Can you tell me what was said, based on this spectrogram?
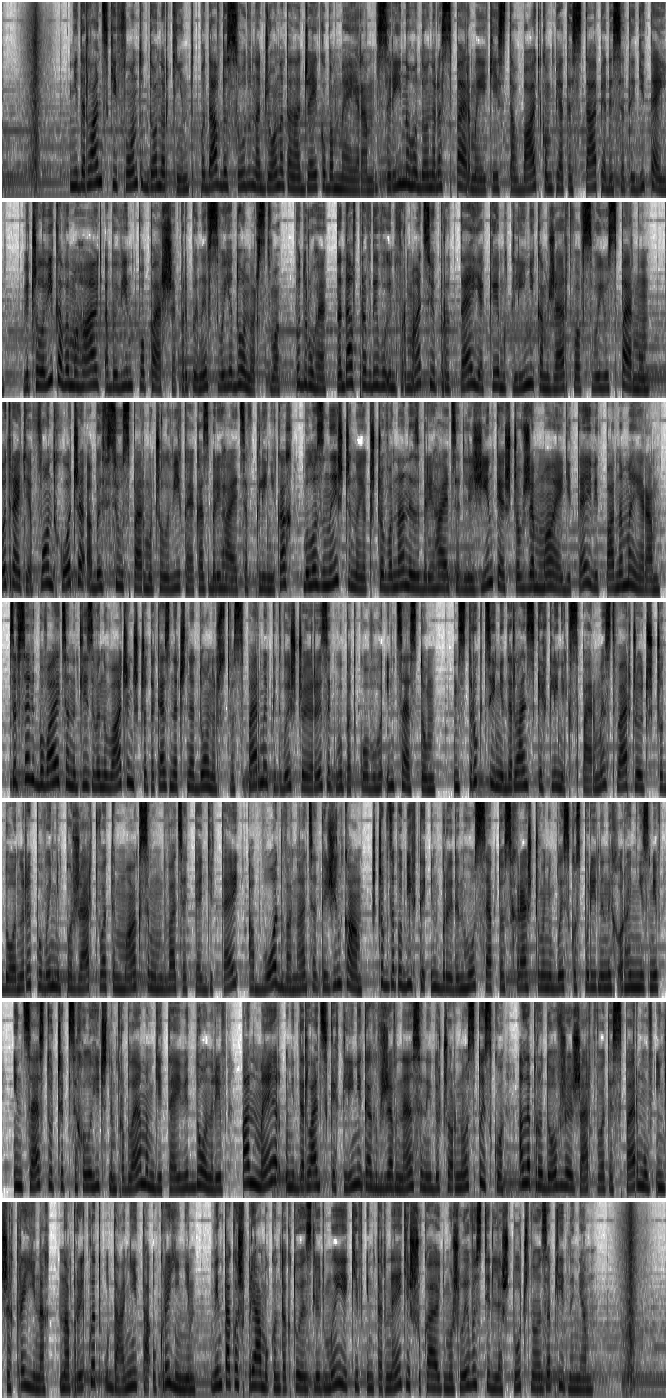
Нідерландський фонд Донор Кінт подав до суду на Джонатана Джейкоба Мейера, серійного донора сперми, який став батьком 550 дітей. Від чоловіка вимагають, аби він, по-перше, припинив своє донорство. По-друге, надав правдиву інформацію про те, яким клінікам жертвував свою сперму. По-третє, фонд хоче, аби всю сперму чоловіка, яка зберігається в клініках, було знищено, якщо вона не зберігається для жінки, що вже має дітей від пана Мейера. Це все відбувається на тлі звинувачень, що таке значне донорство сперми підвищує ризик випадкового інцесту. Інструкції нідерландських клінік сперми стверджують, що донори повинні пожертвувати максимум 25 дітей або 12 жінкам, щоб запобігти інбридингу, септо схрещуванню близькоспоріднених організмів інцесту чи психологічним проблемам дітей від донорів. Пан Мейер у нідерландських клініках вже внесений до чорного списку, але продовжує жертвувати сперму в інших країнах, наприклад, у Данії та Україні. Він також прямо контактує з людьми, які в інтернеті шукають можливості для штучного запліднення.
